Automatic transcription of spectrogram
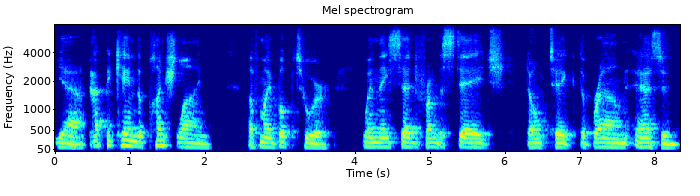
Yeah, that became the punchline of my book tour when they said from the stage, don't take the brown acid.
